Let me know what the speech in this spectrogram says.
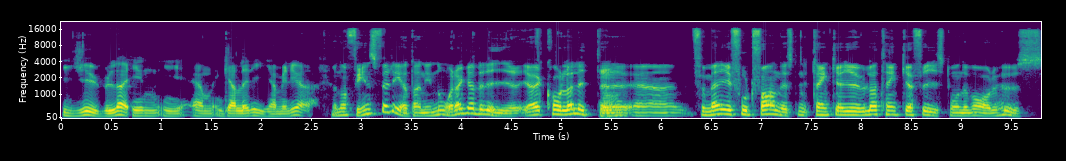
Jula in i en galleriamiljö. Men de finns väl redan i några gallerier? Jag kollar lite. Mm. Eh, för mig är fortfarande, tänker jag Jula tänker jag fristående varuhus.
